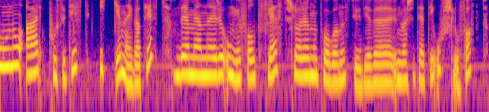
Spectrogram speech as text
Porno er positivt, ikke negativt. Det mener unge folk flest, slår en pågående studie ved Universitetet i Oslo fast.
